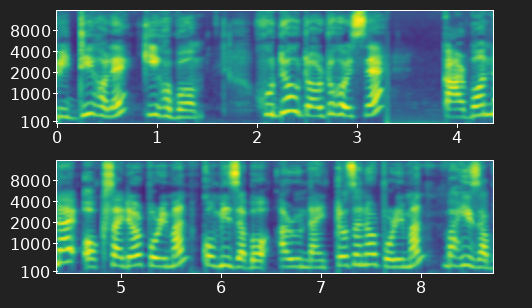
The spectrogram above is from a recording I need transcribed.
বৃদ্ধি হ'লে কি হ'ব? শুদ্ধ উত্তৰটো হৈছে কাৰ্বন ডাই অক্সাইডৰ পৰিমাণ কমি যাব আৰু নাইট্ৰজেনৰ পৰিমাণ বাঢ়ি যাব।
